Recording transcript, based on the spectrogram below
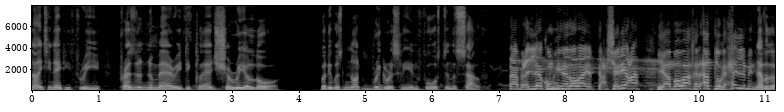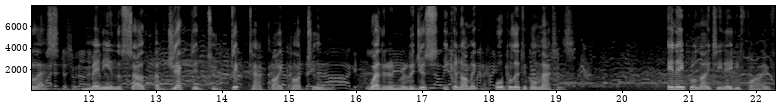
1983, President Numeri declared Sharia law, but it was not rigorously enforced in the South, Nevertheless, many in the south objected to diktat by Khartoum, whether in religious, economic or political matters. In April 1985,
